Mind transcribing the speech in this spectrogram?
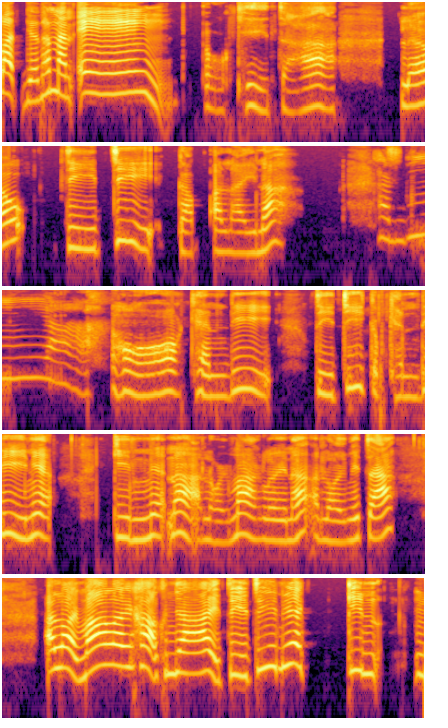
ลัดเยอะเท่านั้นเอง โอเคจ้า แล้วจีจี้กับอะไรนะ แคนดี้อะอ๋อแคนดี้จีจี้กับแคนดี้เนี่ย กินเนี่ยน่าอร่อยมากเลยนะ อร่อยไหมจ๊ะ อร่อยมากเลยค่ะ คุณยาย จีจี้เนี่ยกิน อื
